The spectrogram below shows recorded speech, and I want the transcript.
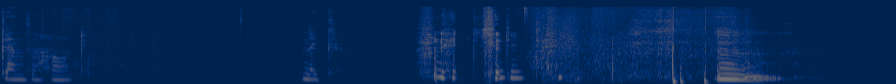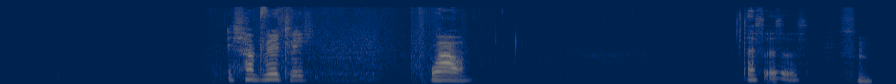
Gänsehaut. Nick. Nick, ich liebe dich. Mm. Ich habe wirklich. Wow. Das ist es. Hm.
